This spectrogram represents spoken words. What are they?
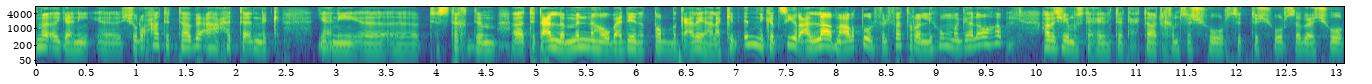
يعني آه شروحات تتابعها حتى إنك يعني آه، آه، تستخدم آه، تتعلم منها وبعدين تطبق عليها. لكن إنك تصير علامة على طول في الفترة اللي هم قالوها هذا شيء مستحيل. أنت تحتاج خمسة شهور ستة شهور سبع شهور.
